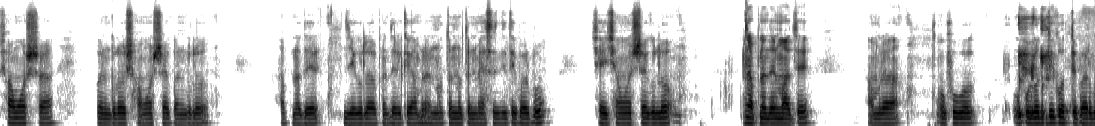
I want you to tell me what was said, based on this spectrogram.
সমস্যা, কোনগুলো সমস্যা, কোনগুলো আপনাদের, যেগুলো আপনাদেরকে আমরা নতুন নতুন মেসেজ দিতে পারব, সেই সমস্যাগুলো আপনাদের মাঝে আমরা উপভোগ, উপলব্ধি করতে পারব।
